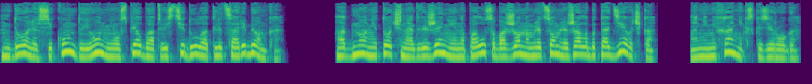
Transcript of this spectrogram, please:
Доля секунды, и он не успел бы отвести дуло от лица ребенка. Одно неточное движение, и на полу с обожженным лицом лежала бы та девочка, а не механик с Козерога.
